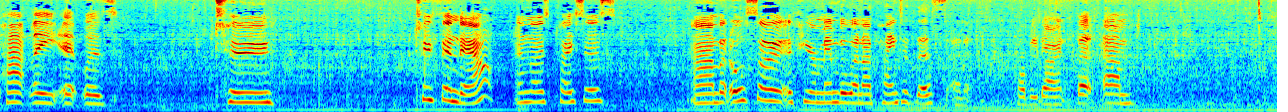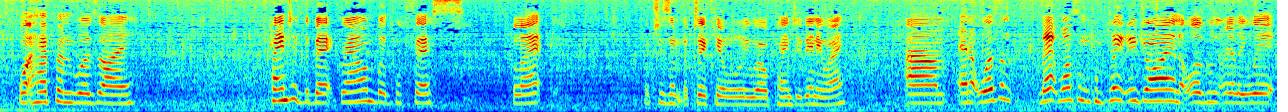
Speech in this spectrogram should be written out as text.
partly it was too too thinned out in those places. Um, but also, if you remember when I painted this, I don't, probably don't, but um, what happened was I painted the background with the FAS black, which isn't particularly well painted anyway. Um, and it wasn't, that wasn't completely dry and it wasn't really wet.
